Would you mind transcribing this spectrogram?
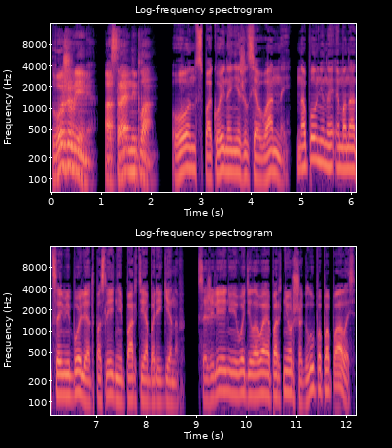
То же время Астральный план. Он спокойно нежился в ванной, наполненной эманациями боли от последней партии аборигенов. К сожалению, его деловая партнерша глупо попалась,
